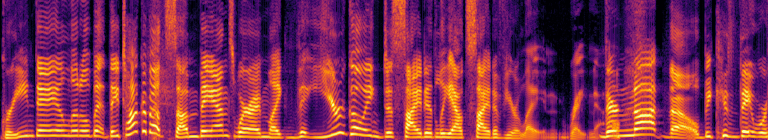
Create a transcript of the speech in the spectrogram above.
Green Day a little bit. They talk about some bands where I'm like, that you're going decidedly outside of your lane right now. They're not though because they were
